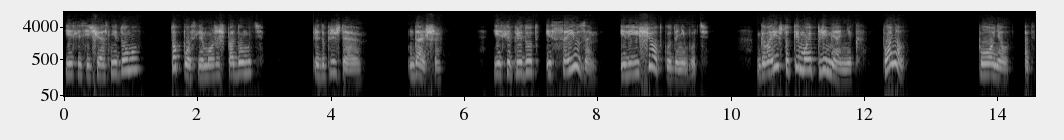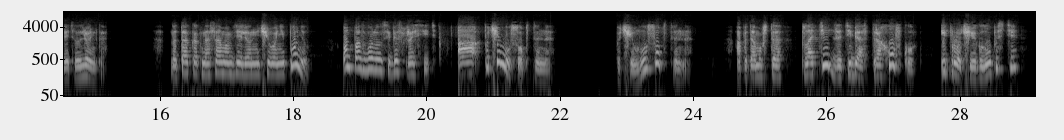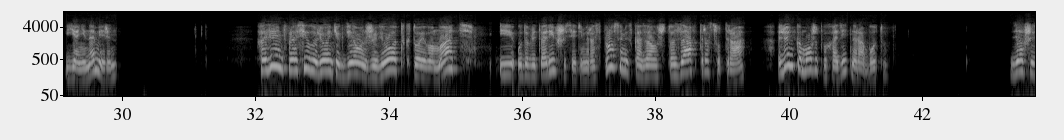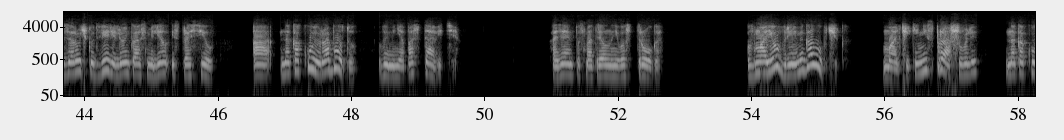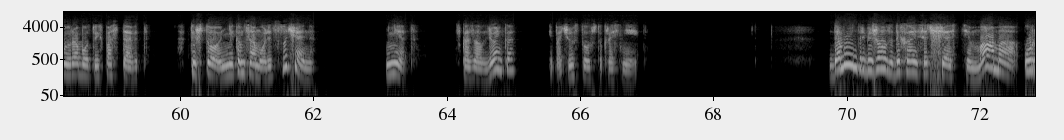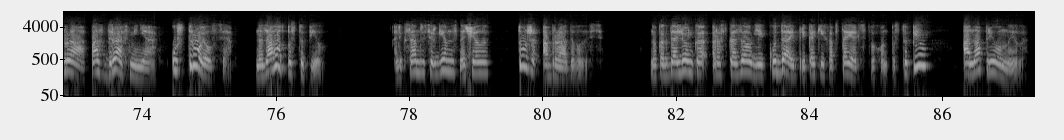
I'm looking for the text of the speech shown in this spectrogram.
«Если сейчас не думал, то после можешь подумать. Предупреждаю. Дальше. Если придут из Союза, или еще откуда-нибудь. Говори, что ты мой племянник. Понял?» «Понял», — ответил Ленька. Но так как на самом деле он ничего не понял, он позволил себе спросить, «А почему, собственно?» «Почему, собственно?» «А потому что платить за тебя страховку и прочие глупости я не намерен. Хозяин спросил у Леньки, где он живет, кто его мать, и, удовлетворившись этими расспросами, сказал, что завтра с утра Ленька может выходить на работу. Взявшись за ручку двери, Ленька осмелел и спросил, «А на какую работу вы меня поставите?» Хозяин посмотрел на него строго. «В мое время, голубчик, мальчики не спрашивали, на какую работу их поставят. Ты что, не комсомолец случайно?» «Нет», — сказал Ленька и почувствовал, что краснеет. Домой он прибежал, задыхаясь от счастья. «Мама, ура! Поздравь меня! Устроился! На завод поступил!» Александра Сергеевна сначала тоже обрадовалась. Но когда Ленька рассказал ей, куда и при каких обстоятельствах он поступил, она приуныла.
